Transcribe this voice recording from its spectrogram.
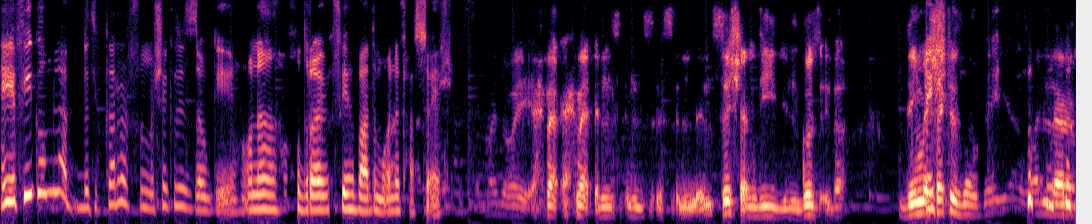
هي في جملة بتتكرر في المشاكل الزوجية وأنا هاخد رأيك فيها بعد ما أقولك على السؤال. إحنا إحنا ال- ال- ال- ال session دي الجزء ده دي مشاكل زوجية ولا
